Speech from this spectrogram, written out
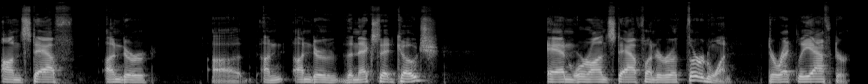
on staff under uh, un, under the next head coach, and were on staff under a third one directly after.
